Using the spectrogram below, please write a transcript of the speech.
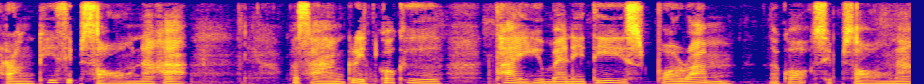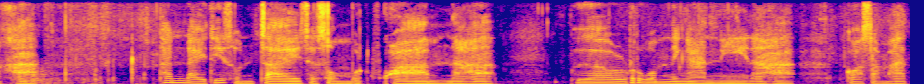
ครั้งที่ 12 นะคะ ภาษาอังกฤษก็คือ Thai Humanities Forum แล้วก็ 12 นะคะ ท่านใดที่สนใจจะส่งบทความนะคะ เพื่อร่วมในงานนี้นะคะ ก็สามารถ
